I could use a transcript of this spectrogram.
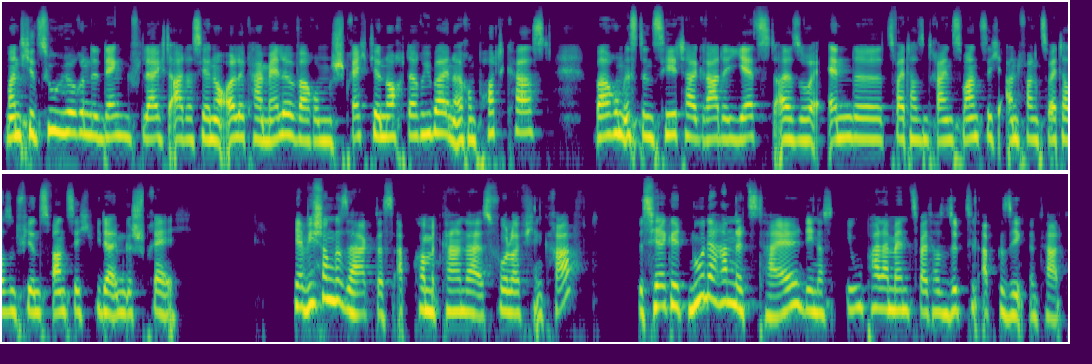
Manche Zuhörende denken vielleicht, ah, das ist ja eine olle Kamelle, warum sprecht ihr noch darüber in eurem Podcast? Warum ist denn CETA gerade jetzt, also Ende 2023, Anfang 2024 wieder im Gespräch? Ja, wie schon gesagt, das Abkommen mit Kanada ist vorläufig in Kraft. Bisher gilt nur der Handelsteil, den das EU-Parlament 2017 abgesegnet hat.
